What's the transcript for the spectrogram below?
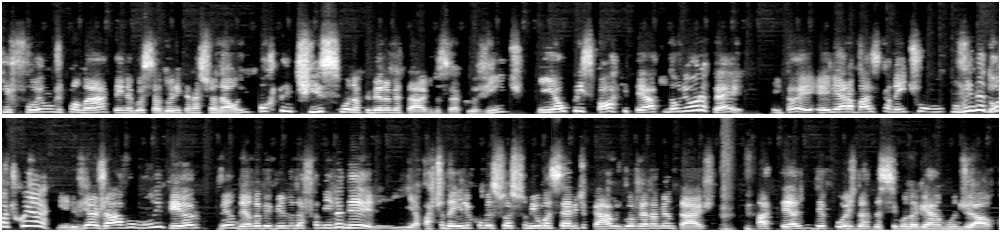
que foi um diplomata e negociador internacional importantíssimo na primeira metade do século XX e é o principal arquiteto da União Europeia. Então ele era basicamente um, um, vendedor de conhaque. Ele viajava o mundo inteiro vendendo a bebida da família dele. E a partir daí ele começou a assumir uma série de cargos governamentais até depois da, da, Segunda Guerra Mundial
